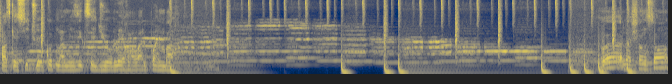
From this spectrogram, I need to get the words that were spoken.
Parce que si tu écoutes ma musique, c'est du Omer Awal point barre. Ouais, la chanson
